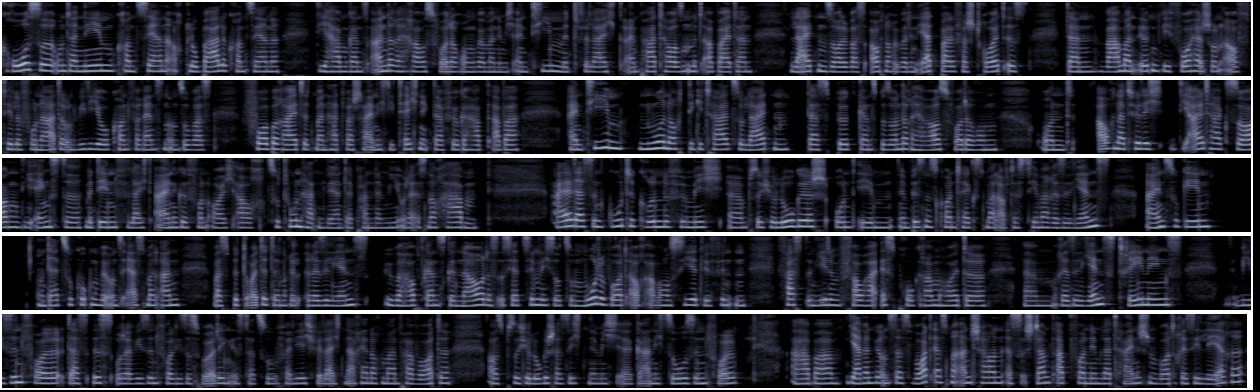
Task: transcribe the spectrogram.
große Unternehmen, Konzerne, auch globale Konzerne, die haben ganz andere Herausforderungen, wenn man nämlich ein Team mit vielleicht ein paar tausend Mitarbeitern leiten soll, was auch noch über den Erdball verstreut ist, dann war man irgendwie vorher schon auf Telefonate und Videokonferenzen und sowas vorbereitet. Man hat wahrscheinlich die Technik dafür gehabt, aber ein Team nur noch digital zu leiten, das birgt ganz besondere Herausforderungen und auch natürlich die Alltagssorgen, die Ängste, mit denen vielleicht einige von euch auch zu tun hatten während der Pandemie oder es noch haben. All das sind gute Gründe für mich, äh, psychologisch und eben im Business-Kontext mal auf das Thema Resilienz einzugehen. Und dazu gucken wir uns erstmal an, was bedeutet denn Re Resilienz überhaupt ganz genau? Das ist ja ziemlich so zum Modewort auch avanciert. Wir finden fast in jedem VHS-Programm heute ähm, Resilienztrainings wie sinnvoll das ist oder wie sinnvoll dieses Wording ist, dazu verliere ich vielleicht nachher noch mal ein paar Worte aus psychologischer Sicht, nämlich äh, gar nicht so sinnvoll. Aber ja, wenn wir uns das Wort erstmal anschauen, es stammt ab von dem lateinischen Wort resiliere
